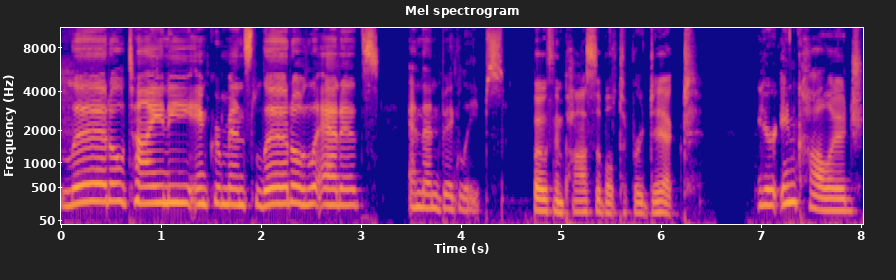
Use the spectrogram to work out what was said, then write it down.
Little tiny increments, little edits, and then big leaps. Both impossible to predict you're in college,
